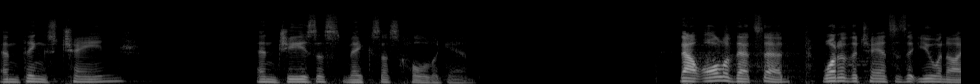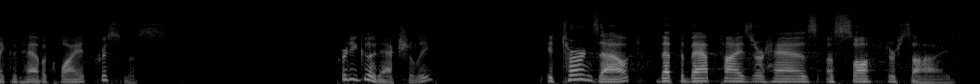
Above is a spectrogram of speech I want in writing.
and things change and Jesus makes us whole again. Now, all of that said, what are the chances that you and I could have a quiet Christmas? Pretty good, actually. It turns out that the baptizer has a softer side.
